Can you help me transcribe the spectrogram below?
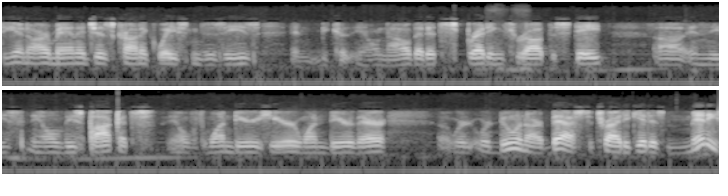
DNR manages chronic wasting disease, and because you know now that it's spreading throughout the state uh, in these you know these pockets, you know, with one deer here, one deer there, we're we're doing our best to try to get as many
